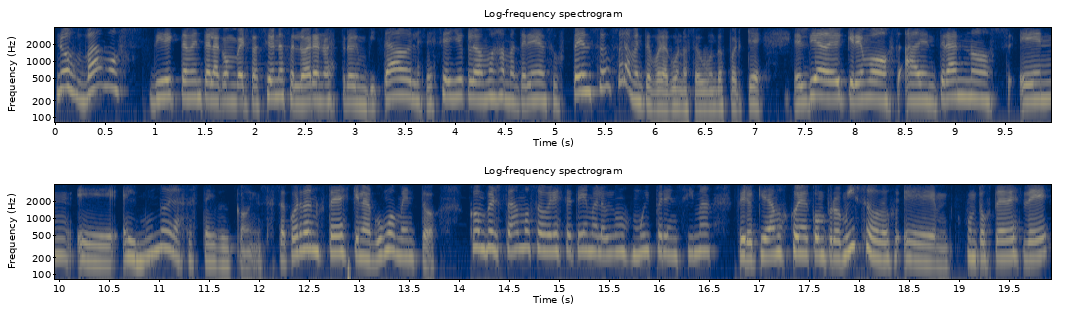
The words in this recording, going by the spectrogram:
Nos vamos directamente a la conversación a saludar a nuestro invitado. Les decía yo que lo vamos a mantener en suspenso solamente por algunos segundos, porque el día de hoy queremos adentrarnos en eh, el mundo de las stablecoins. ¿Se acuerdan ustedes que en algún momento conversamos sobre este tema, lo vimos muy por encima, pero quedamos con el compromiso eh, junto a ustedes de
